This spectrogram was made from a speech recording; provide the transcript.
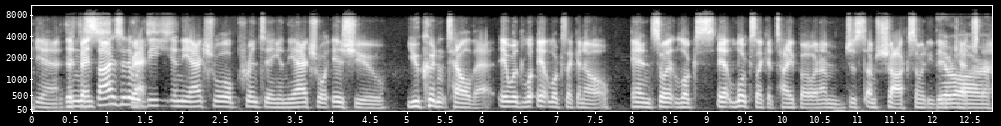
Yeah, in the size that it would be in the actual printing in the actual issue, you couldn't tell that. It would look. It looks like an O, and so it looks. It looks like a typo, and I'm just. I'm shocked somebody didn't There catch are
